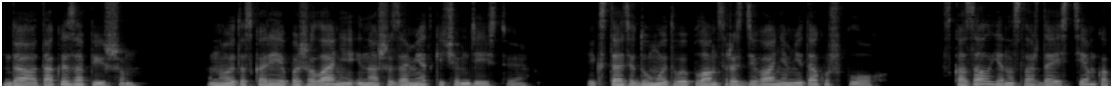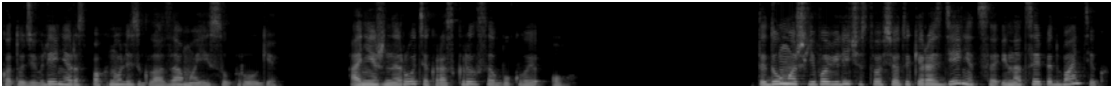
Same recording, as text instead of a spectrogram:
Да, так и запишем. Но это скорее пожелание и наши заметки, чем действия. И, кстати, думаю, твой план с раздеванием не так уж плох. Сказал я, наслаждаясь тем, как от удивления распахнулись глаза моей супруги. А нежный ротик раскрылся буквой «О». «Ты думаешь, его величество все-таки разденется и нацепит бантик?»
